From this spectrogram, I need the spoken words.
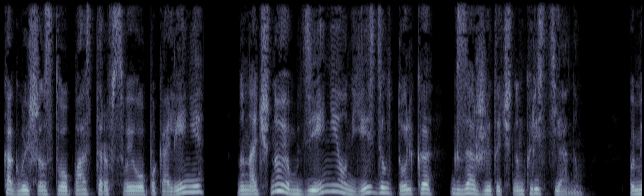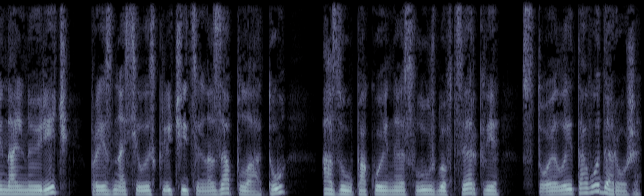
Как большинство пасторов своего поколения, на ночное бдение он ездил только к зажиточным крестьянам. Поминальную речь произносил исключительно за плату, а заупокойная служба в церкви стоила и того дороже.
